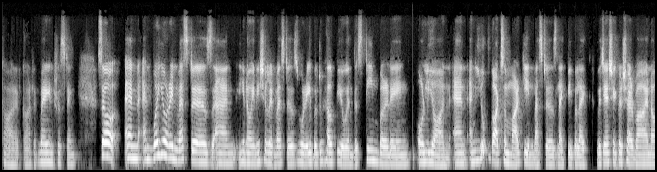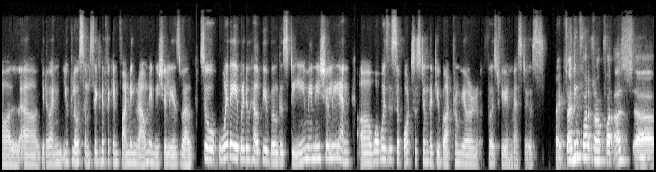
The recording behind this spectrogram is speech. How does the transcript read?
Got it. Got it. Very interesting. So, and and were your investors and you know initial investors were able to help you in this team building early on, and and you've got some marquee investors like people like Vijay Shekhar Sharma and all, uh, you know, and you closed some significant funding round initially as well. So, were they able to help you build this team initially, and uh, what was the support system that you got from your first few investors? Right. So I think for for, for us, uh,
